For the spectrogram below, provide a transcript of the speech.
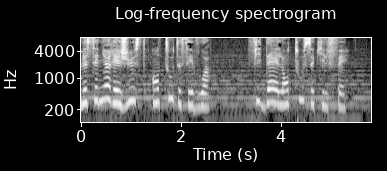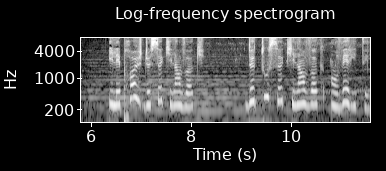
Le Seigneur est juste en toutes ses voies, fidèle en tout ce qu'il fait. Il est proche de ceux qui l'invoquent, de tous ceux qui l'invoquent en vérité.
